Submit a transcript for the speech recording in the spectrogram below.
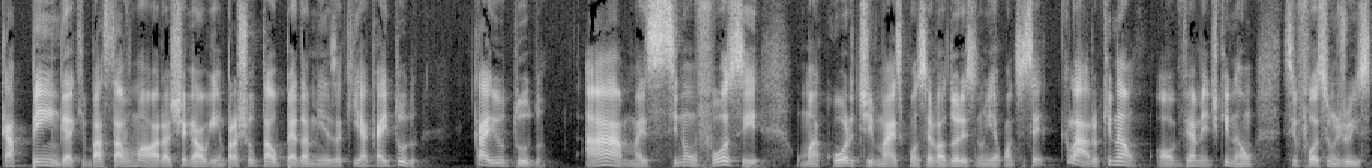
capenga que bastava uma hora chegar alguém para chutar o pé da mesa que ia cair tudo. Caiu tudo. Ah, mas se não fosse uma corte mais conservadora, isso não ia acontecer? Claro que não, obviamente que não. Se fosse um juiz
